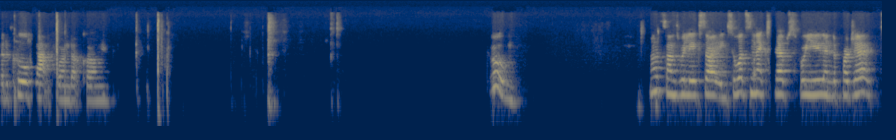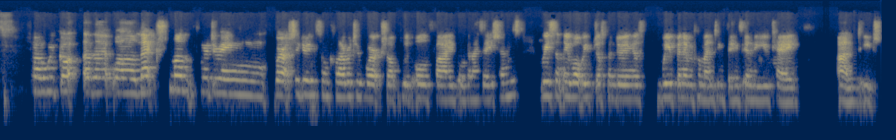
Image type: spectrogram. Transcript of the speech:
So thecoolplatform.com. Cool. That sounds really exciting. So what's the next steps for you and the project? So we've got other, well, next month we're doing, we're actually doing some collaborative workshops with all five organizations. Recently, what we've just been doing is we've been implementing things in the UK and each,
